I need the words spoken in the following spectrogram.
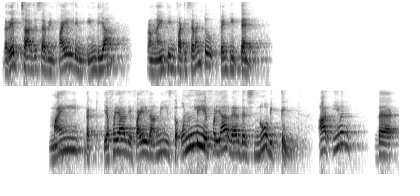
The rape charges have been filed in India from 1947 to 2010. My the FIR they filed on me is the only FIR where there is no victim, or even the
